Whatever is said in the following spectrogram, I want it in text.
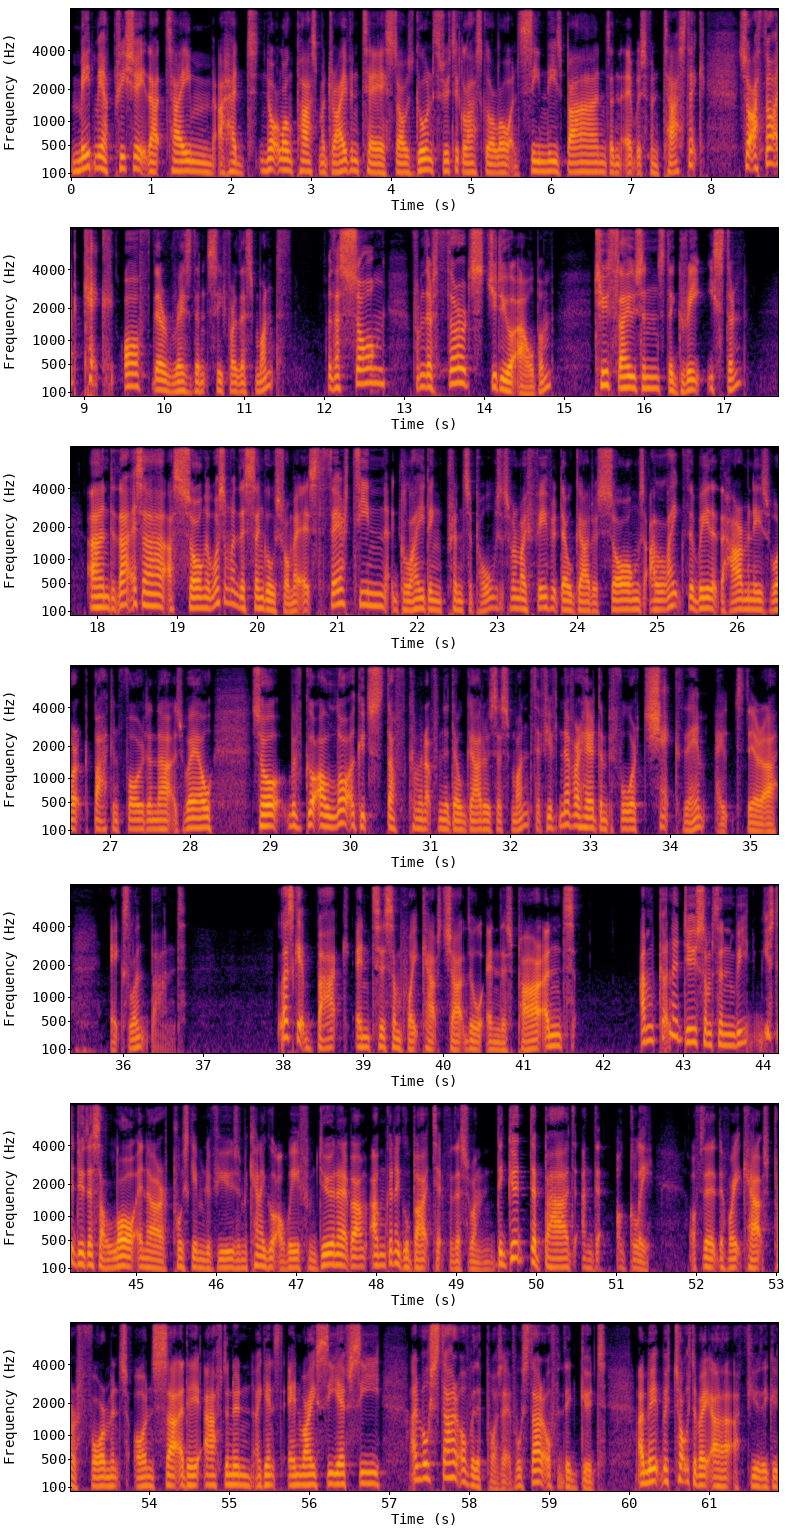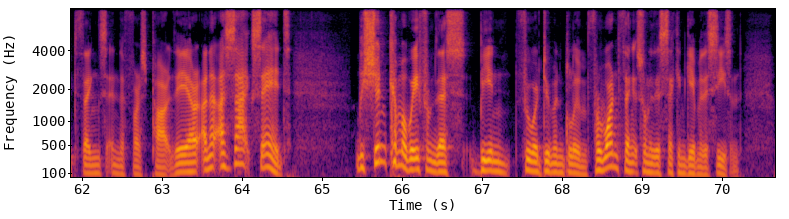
made me appreciate that time. I had not long past my driving test, so I was going through to Glasgow a lot and seeing these bands, and it was fantastic. So I thought I'd kick off their residency for this month with a song from their third studio album, 2000's The Great Eastern. And that is a, a song, it wasn't one of the singles from it, it's 13 Gliding Principles. It's one of my favourite Delgado songs. I like the way that the harmonies work back and forward in that as well. So we've got a lot of good stuff coming up from the Delgados this month. If you've never heard them before, check them out. They're a excellent band. Let's get back into some Whitecaps chat though in this part, and I'm gonna do something. We used to do this a lot in our post game reviews, and we kind of got away from doing it. But I'm, I'm gonna go back to it for this one: the good, the bad, and the ugly of the the Whitecaps' performance on Saturday afternoon against NYCFC. And we'll start off with the positive. We'll start off with the good. And we, we talked about a, a few of the good things in the first part there. And as Zach said, we shouldn't come away from this being full of doom and gloom. For one thing, it's only the second game of the season,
